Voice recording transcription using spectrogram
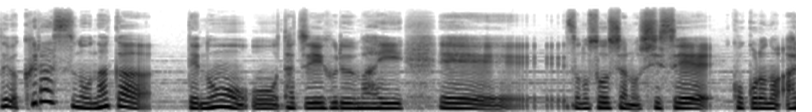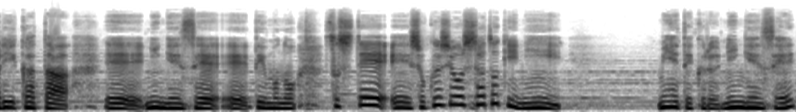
例えばクラスの中での立ち振る舞い、えー、その創始者の姿勢心の在り方、えー、人間性、えー、っていうものそして、えー、食事をした時に見えてくる人間性、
